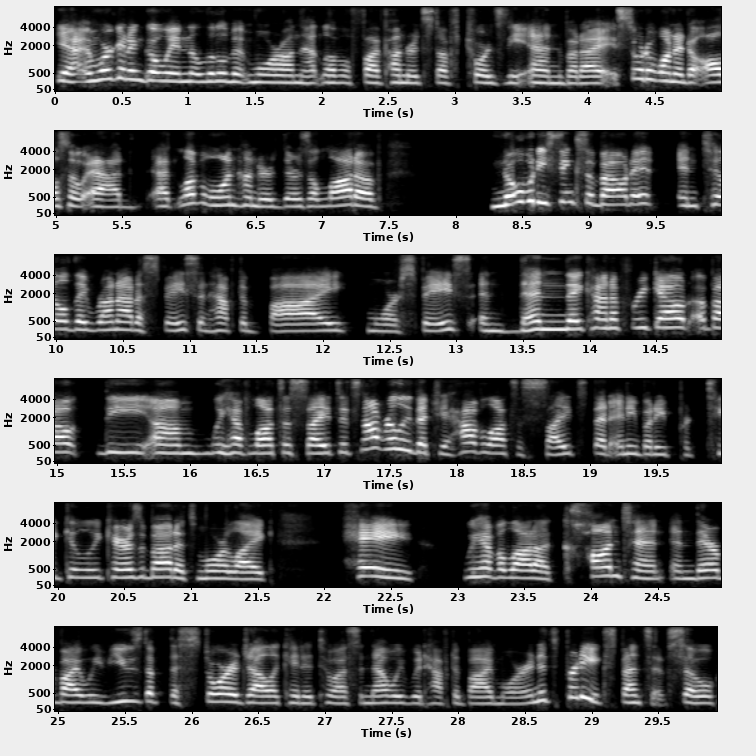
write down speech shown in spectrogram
Yeah, and we're going to go in a little bit more on that level 500 stuff towards the end, but I sort of wanted to also add at level 100, there's a lot of nobody thinks about it until they run out of space and have to buy more space and then they kind of freak out about the um, we have lots of sites. It's not really that you have lots of sites that anybody particularly cares about. It's more like hey we have a lot of content and thereby we've used up the storage allocated to us and now we would have to buy more and it's pretty expensive. So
